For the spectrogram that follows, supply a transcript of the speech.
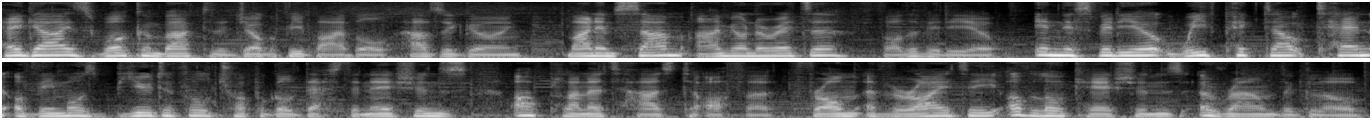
Hey guys, welcome back to the Geography Bible. How's it going? My name's Sam, I'm your narrator for the video. In this video, we've picked out 10 of the most beautiful tropical destinations our planet has to offer, from a variety of locations around the globe.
